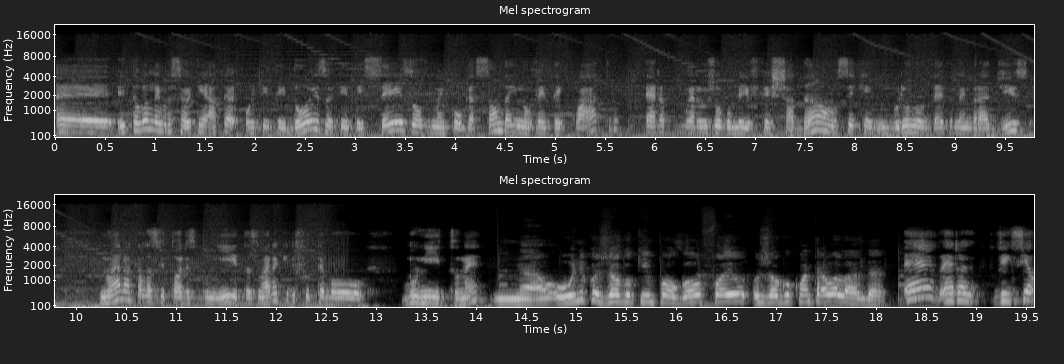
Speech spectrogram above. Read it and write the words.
É, então eu lembro assim, até 82, 86 houve uma empolgação, daí 94 era, era um jogo meio fechadão, não sei quem, o Bruno deve lembrar disso. Não eram aquelas vitórias bonitas, não era aquele futebol bonito, né? Não, o único jogo que empolgou foi o, jogo contra a Holanda. É, era vencia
